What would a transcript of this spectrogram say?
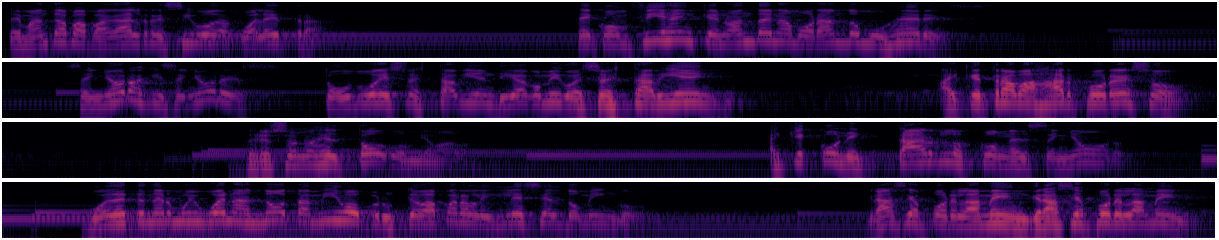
te manda para pagar el recibo de Acualetra, te confías en que no anda enamorando mujeres. Señoras y señores, todo eso está bien. Diga conmigo, eso está bien. Hay que trabajar por eso. Pero eso no es el todo, mi amado. Hay que conectarlos con el Señor. Puede tener muy buenas notas, mi hijo, pero usted va para la iglesia el domingo. Gracias por el amén, gracias por el amén.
